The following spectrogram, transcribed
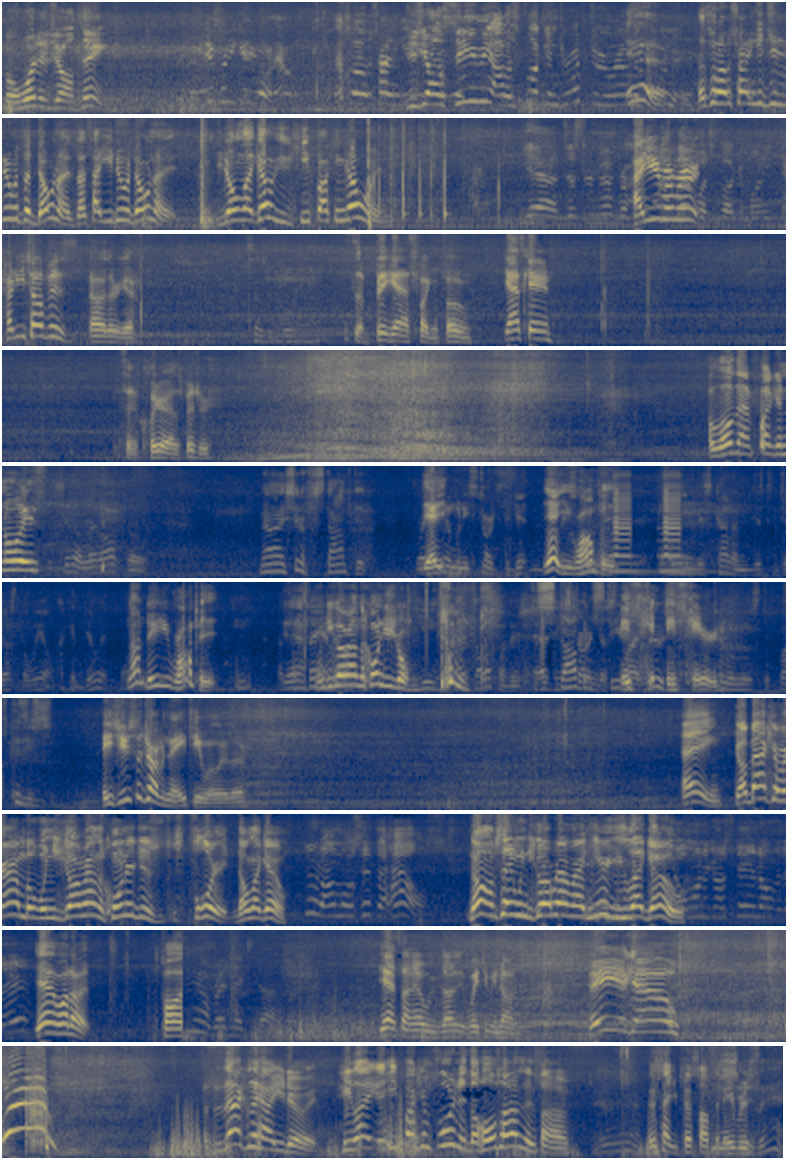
So what did y'all think? You did pretty good going out. That's what I was trying to get Did you y'all see me? I was fucking drifting around Yeah. the corner. That's what I was trying to get you to do with the donuts. That's how you do a donut. You don't let go, you keep fucking going. Yeah, just remember. How do you remember- that much fucking money. How do you tell if it's. Oh, there we go. It's a big ass fucking phone. Gas can. It's a clear ass picture. Love that fucking noise. Should have let off though. No, I should have stomped it. Right Yeah, when he starts to get. Yeah, you romp it. And you just kind of just adjust the wheel. I can do it. No, dude, you romp it. That's what Yeah. I'm. When you go around the corner, you He go. gets off of it. as he's stop starting and steer. He's, sca- he's scared. That's he needs to fucking- Because he's He's used to driving an 18 wheeler though. Hey, go back around, but when you go around the corner, just floor it. Don't let go. Dude, I almost hit the house. No, I'm saying when you go around right here, you let go. Don't want to go stand over there? Yeah, why not? Pause. You know rednecks die. Yes, I know. We've done it way too many times. There you go. Woo! That's exactly how you do it. He like he fucking floored it the whole time this time. This is how you piss off the neighbors. Shit is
